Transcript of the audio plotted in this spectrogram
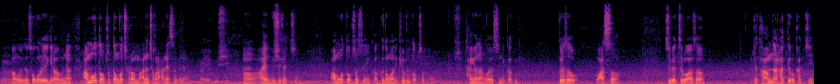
음. 하고 이제 속으로 얘기를 하고 그냥 아무것도 없었던 것처럼 많은 척을 안 했어 그냥. 어 아예 무시를 했지. 아무것도 없었으니까. 그동안에 교류도 없었고. 당연한 거였으니까 그게. 그래서 왔어. 집에 들어와서 이제 다음날 학교로 갔지.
